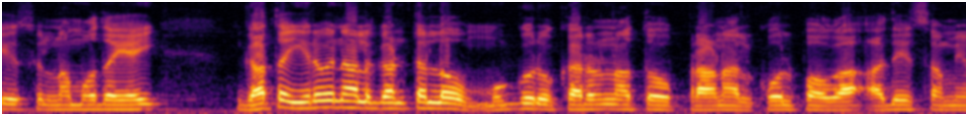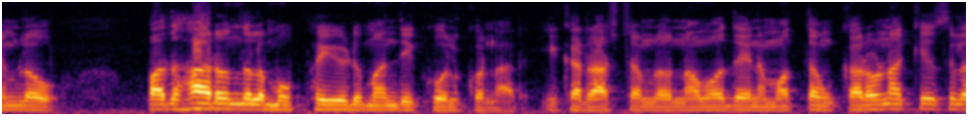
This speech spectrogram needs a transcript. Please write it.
కేసులు నమోదయ్యాయి. గత ఇరవై నాలుగు గంటల్లో ముగ్గురు కరోనాతో ప్రాణాలు కోల్పోగా అదే సమయంలో పదహారు వందల ముప్పై ఏడు మంది కోలుకున్నారు. ఇక రాష్ట్రంలో నమోదైన మొత్తం కరోనా కేసుల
